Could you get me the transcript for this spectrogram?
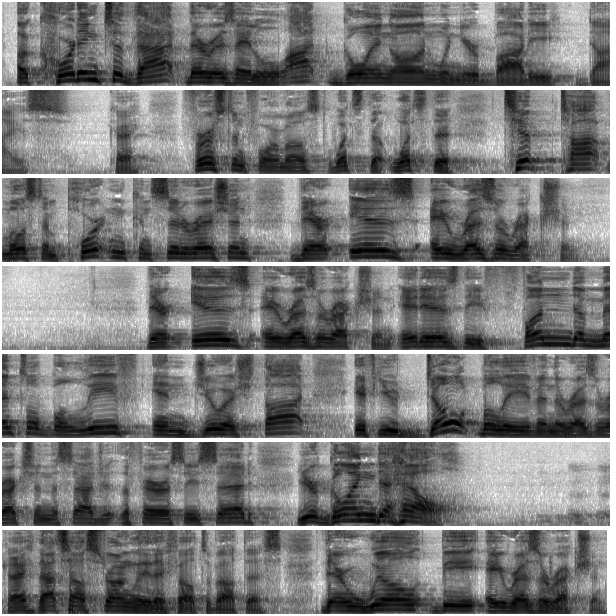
According to that, there is a lot going on when your body dies. Okay? First and foremost, what's the, what's the tip top, most important consideration there is a resurrection. There is a resurrection. It is the fundamental belief in Jewish thought. If you don't believe in the resurrection, the, the Pharisees said, you're going to hell. Okay, that's how strongly they felt about this. There will be a resurrection.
